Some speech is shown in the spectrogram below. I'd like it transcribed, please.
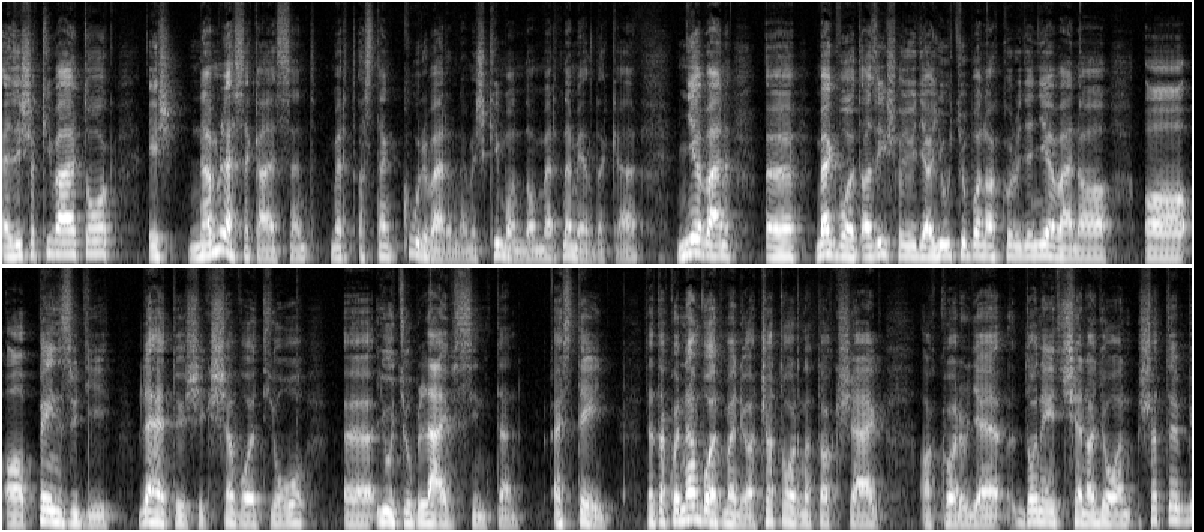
ez is a kiváltók, és nem leszek álszent, mert aztán kurvára nem, és kimondom, mert nem érdekel. Nyilván ö, megvolt az is, hogy ugye a YouTube-on akkor ugye nyilván a, a, a pénzügyi lehetőség se volt jó ö, YouTube live szinten. Ez tény. Tehát akkor nem volt menő a csatornatagság, akkor ugye donate se nagyon, stb.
